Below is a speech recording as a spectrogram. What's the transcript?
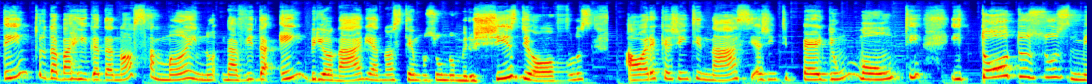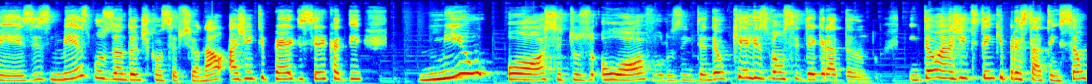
dentro da barriga da nossa mãe, no- na vida embrionária, nós temos um número X de óvulos. A hora que a gente nasce, a gente perde um monte e todos os meses, mesmo usando anticoncepcional, a gente perde cerca de mil ócitos ou óvulos, entendeu? Que eles vão se degradando. Então a gente tem que prestar atenção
